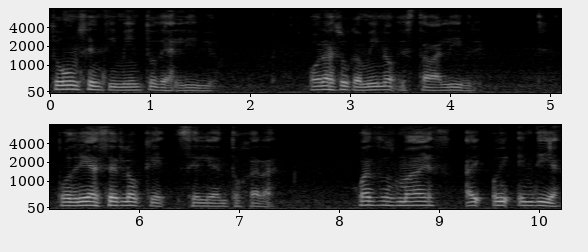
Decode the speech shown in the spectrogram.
tuvo un sentimiento de alivio. Ahora su camino estaba libre. Podría hacer lo que se le antojará. ¿Cuántos más hay hoy en día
